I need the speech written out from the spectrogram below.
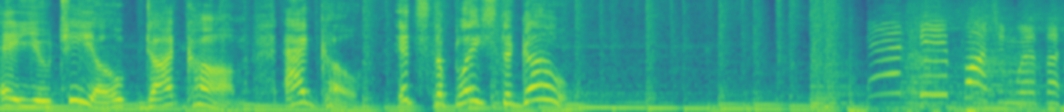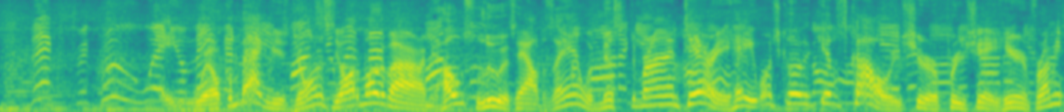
A U T O.com. Agco, it's the place to go. Keep marching with the victory crew when Hey, welcome back. If you just joined us, the Automotive Hour. I'm your host, Louis Altazan, with Mr. Brian Terry. Hey, why don't you go and give us a call? We sure appreciate hearing from you.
